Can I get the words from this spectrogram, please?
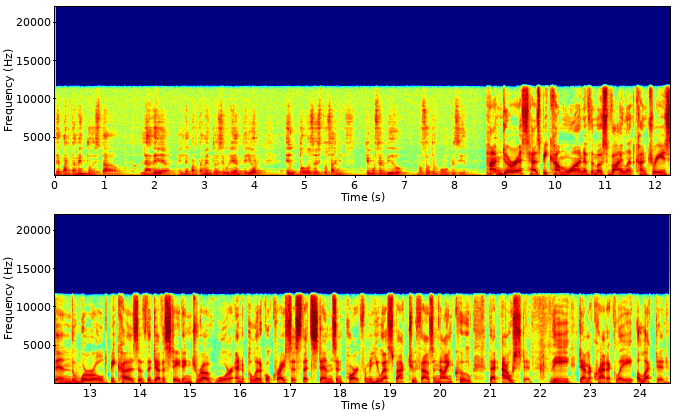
Departamento de Estado, la DEA, el Departamento de Seguridad Interior, en todos estos años que hemos servido nosotros como presidente. Honduras has become one of the most violent countries in the world because of the devastating drug war and a political crisis that stems in part from a U.S.-backed 2009 coup that ousted the democratically elected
